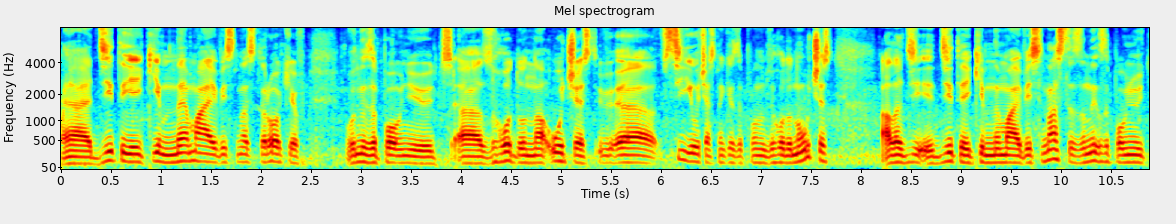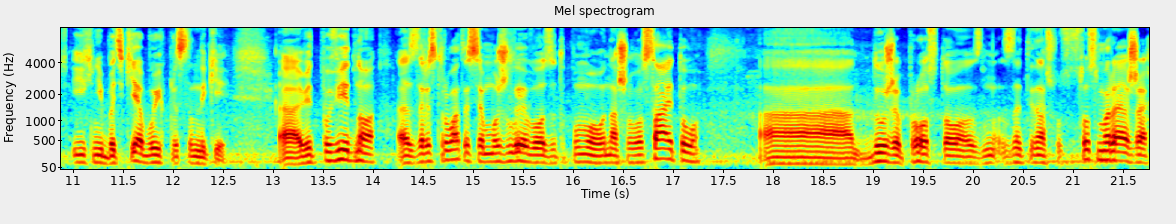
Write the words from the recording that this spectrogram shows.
Е, Діти, яким немає 18 років, вони заповнюють е, згоду на участь. Е, Всі учасники заповнюють згоду на участь, але діти, яким немає 18, за них заповнюють їхні батьки або їх представники. Відповідно, зареєструватися можливо за допомогою нашого сайту. Дуже просто знайти нас у соцмережах.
